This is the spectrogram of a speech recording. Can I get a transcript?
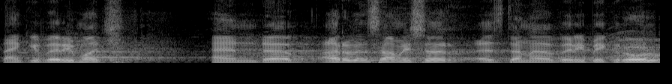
Thank you very much. And uh, Arvind Swamy sir has done a very big role.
